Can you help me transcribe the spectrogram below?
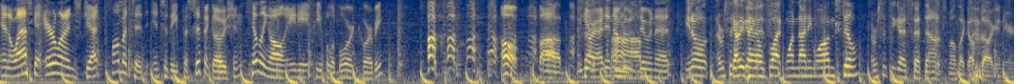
an Alaska Airlines jet plummeted into the Pacific Ocean, killing all 88 people aboard, Corby. oh, Bob. Um, Sorry, I didn't know who was um, doing that. You know, ever since Got you anything on guys, flight 191 still? ever since you guys sat down, it smells like up dog in here.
